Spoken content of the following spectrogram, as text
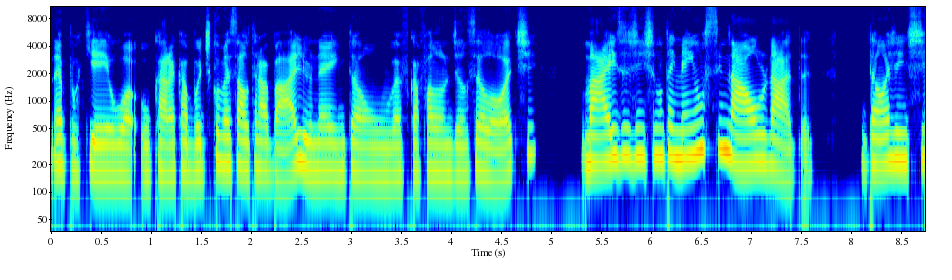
né? Porque o, o cara acabou de começar o trabalho, né? Então vai ficar falando de Ancelotti. Mas a gente não tem nenhum sinal, nada. Então a gente.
